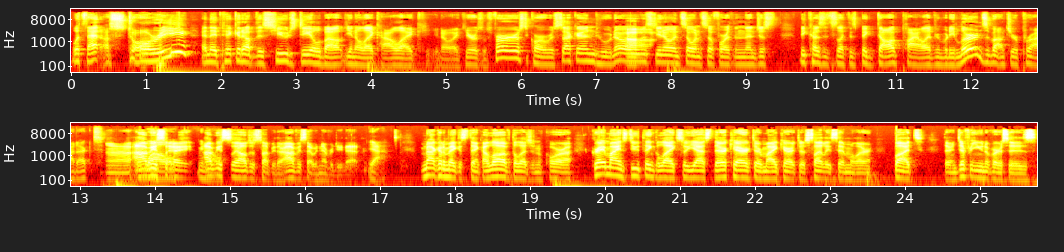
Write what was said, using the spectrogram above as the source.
what's that a story and they pick it up this huge deal about you know like how like you know like yours was first Korra was second who knows Uh. you know and so on and so forth and then just because it's like this big dog pile everybody learns about your product Uh, obviously, While, I, you know- obviously, I'll just stop you there. Obviously, I would never do that. yeah I'm not going to make it stink. I love The Legend of Korra. Great minds do think alike, so yes, their character and my character is slightly similar, but they're in different universes,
